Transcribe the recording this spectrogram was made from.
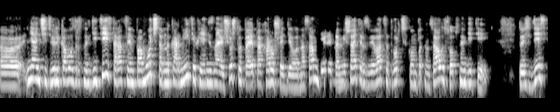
э, нянчить великовозрастных детей, стараться им помочь, там, накормить их, я не знаю, еще что-то, это хорошее дело. На самом деле это мешать развиваться творческому потенциалу собственных детей. То есть здесь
